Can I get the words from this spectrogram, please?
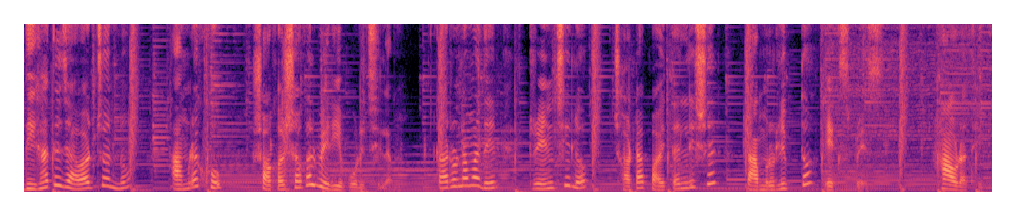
দীঘাতে যাওয়ার জন্য আমরা খুব সকাল সকাল বেরিয়ে পড়েছিলাম। কারণ আমাদের ট্রেন ছিল ছটা পঁয়তাল্লিশের তাম্রলিপ্ত এক্সপ্রেস, হাওড়া থেকে।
